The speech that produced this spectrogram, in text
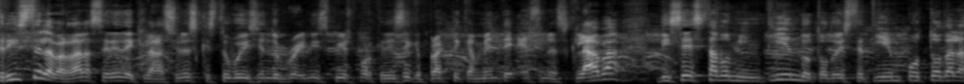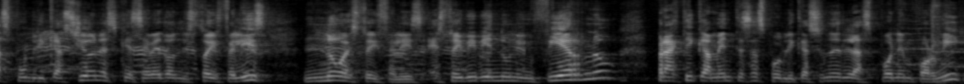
Triste, la verdad, la serie de declaraciones que estuvo diciendo Britney Spears porque dice que prácticamente es una esclava. Dice, he estado mintiendo todo este tiempo, todas las publicaciones que se ve donde estoy feliz, no estoy feliz. Estoy viviendo un infierno. Prácticamente esas publicaciones las ponen por mí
